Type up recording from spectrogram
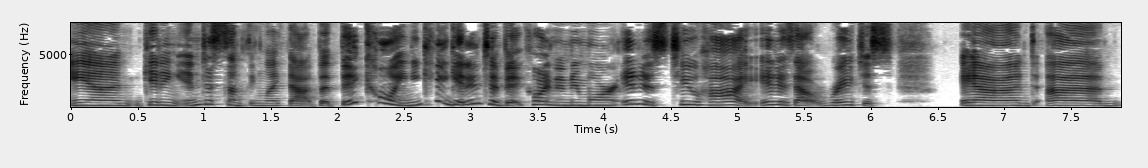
and getting into something like that. But Bitcoin, you can't get into Bitcoin anymore. It is too high. It is outrageous. And um,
